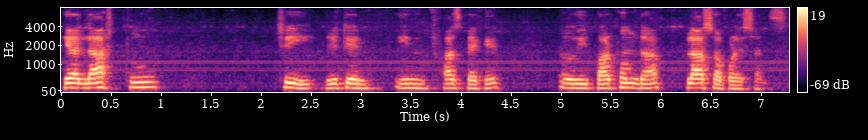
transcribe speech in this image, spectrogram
Here last two 3 written in first bracket, we perform the plus operations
